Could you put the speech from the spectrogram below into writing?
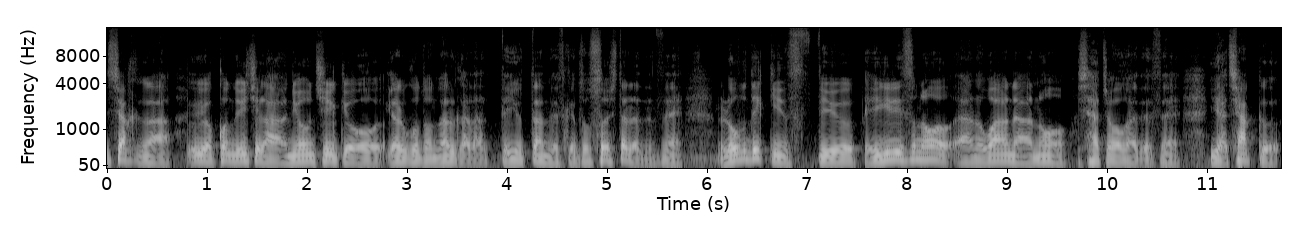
シャックが「いや今度一が日本地域をやることになるから」って言ったんですけどそしたらですねロブ・ディッキンスっていうイギリスのあのワーナーの社長がですね「いやチャック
